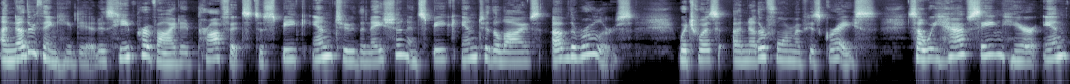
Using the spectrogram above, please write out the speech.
Another thing he did is he provided prophets to speak into the nation and speak into the lives of the rulers, which was another form of his grace. So we have seeing here in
